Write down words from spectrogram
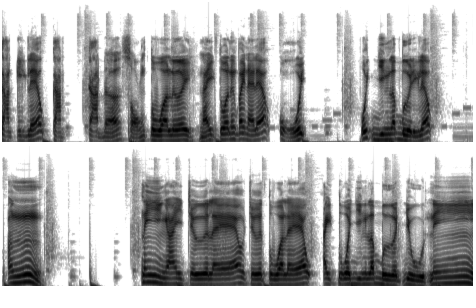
กัดอีกแล้วกัดกัดเหรอสองตัวเลยไหนอีกตัวหนึ่งไปไหนแล้ว โอ้ยโอ้ยยิงระเบิดอีกแล้วเออนี่ไงเจอแล้ว เจอตัวแล้ว ไอตัวยิงระเบิดอยู่นี่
